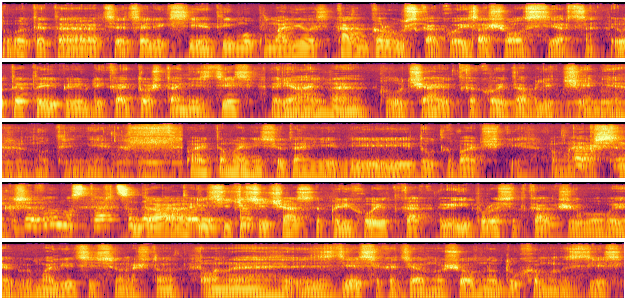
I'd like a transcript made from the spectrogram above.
Вот это отец Алексей, это ему помолилась, как груз какой сошел с сердца. И вот это и привлекает то, что они здесь реально получают какое-то облегчение внутреннее. Поэтому они сюда и, и идут к батюшке. Помолиться. Как шли к живому старцу, да? Да, и сейчас, сейчас приходит как и просит как живого. Я говорю, молитесь, он, что он э, здесь, и хотя он ушел, но духом он здесь.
